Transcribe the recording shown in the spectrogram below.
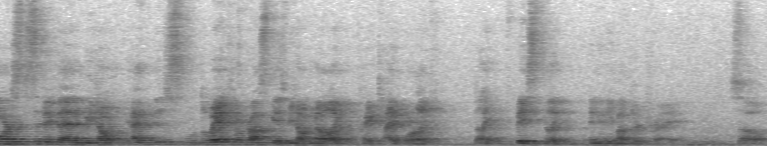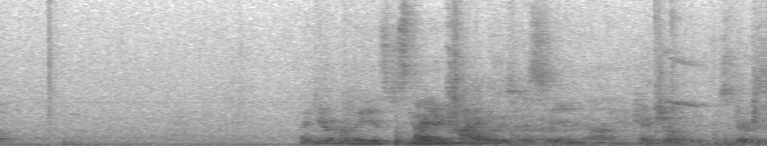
more specific than we don't, I, it's, the way it came across to me is we don't know like prey type or like, like basically like anything about their prey, so. That unicorn lady is just gonna be I, a I comic. was saying, um, potential disturbance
